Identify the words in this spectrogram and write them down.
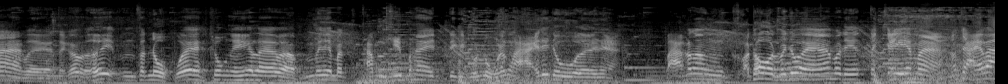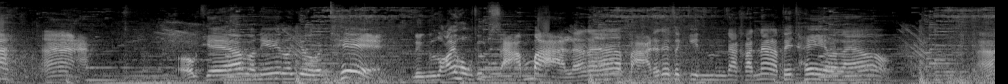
มากเลย แต่ก็เฮ้ยมันสนุกเว้ยช่วงนี้ก็เลยแบบไม่ได้มาทำคลิปให้เด็กๆหนูๆทั้งหลายได้ดูเลยเนี่ยป๋าก็ต้องขอโทษไปด้วยนะพอดีติดเกมอะเข้าใจป่ะอ่าโอเคครับวันนี้เราอยู่กันที่ 163 บาทแล้วนะป๋าจะได้สกินราคาหน้าเท่ๆมาแล้วอ่า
